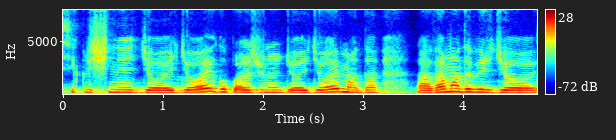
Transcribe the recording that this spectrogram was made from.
শ্রীকৃষ্ণের জয় জয় গোপাল জয় জয় মাধা রাধা মাধবের জয়।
